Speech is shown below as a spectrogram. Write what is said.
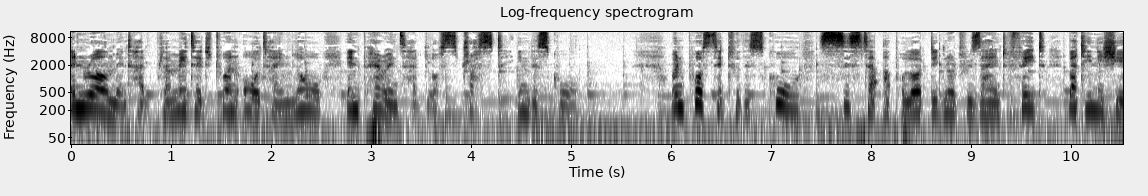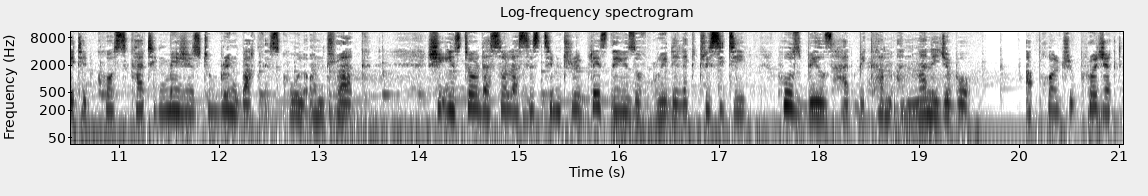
Enrollment had plummeted to an all time low, and parents had lost trust in the school. When posted to the school, Sister Apollote did not resign to fate but initiated cost cutting measures to bring back the school on track. She installed a solar system to replace the use of grid electricity, whose bills had become unmanageable. A poultry project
